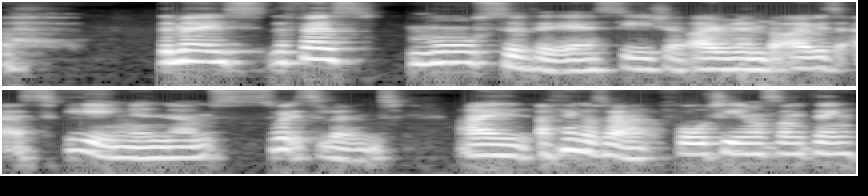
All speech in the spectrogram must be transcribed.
the most, the first more severe seizure I remember, I was skiing in um, Switzerland. I, I think I was about 14 or something.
